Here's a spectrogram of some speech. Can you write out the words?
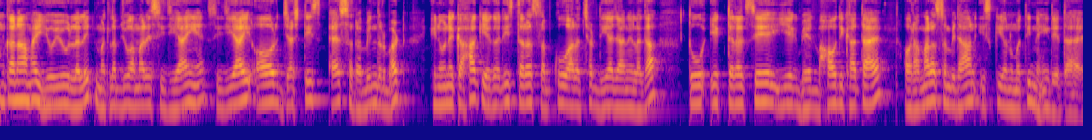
उनका नाम है यू यू ललित मतलब जो हमारे सीजीआई हैं। सीजीआई और जस्टिस एस रविंद्र भट्ट, इन्होंने कहा कि अगर इस तरह सबको आरक्षण दिया जाने लगा तो एक तरह से ये एक भेदभाव दिखाता है और हमारा संविधान इसकी अनुमति नहीं देता है।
